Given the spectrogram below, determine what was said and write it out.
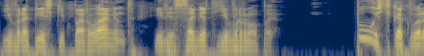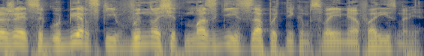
Европейский парламент или Совет Европы. Пусть, как выражается Губернский, выносит мозги западникам своими афоризмами.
